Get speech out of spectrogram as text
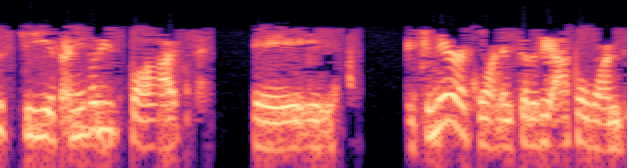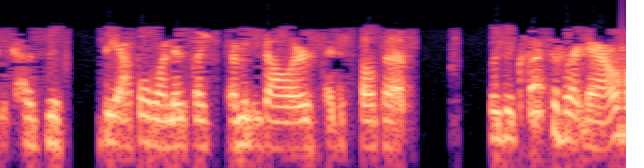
to see if anybody's bought a, a generic one instead of the Apple one because the, the Apple one is like $70. I just felt that was excessive right now.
